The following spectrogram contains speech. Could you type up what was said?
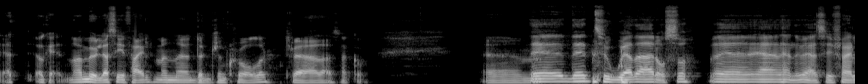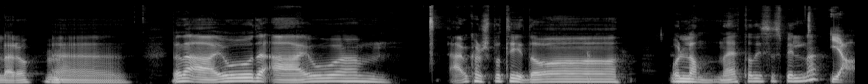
et, Ok, nå er det mulig jeg sier feil, men Dungeon Crawler tror jeg det er snakk om. Um, Det, det tror jeg det er også. Jeg hender jo jeg sier feil der òg. Mm. Men det er jo Det er jo um, Det er jo kanskje på tide å, å lande et av disse spillene? Ja.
